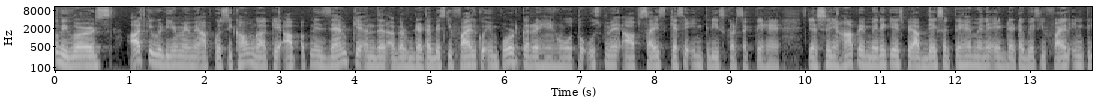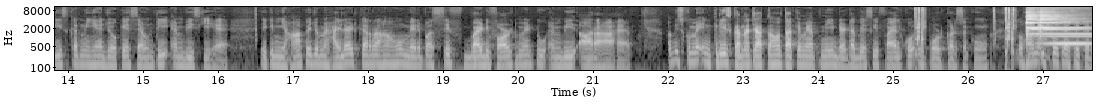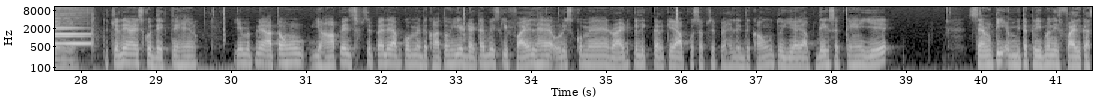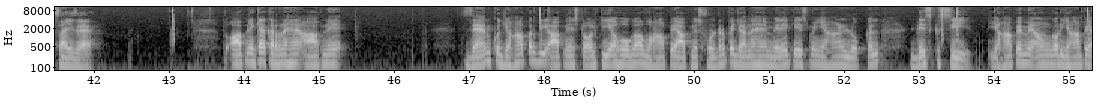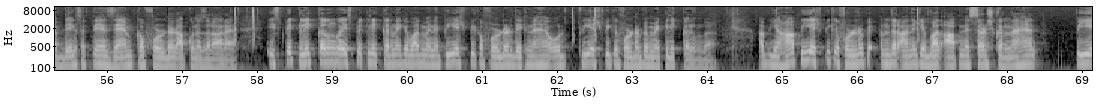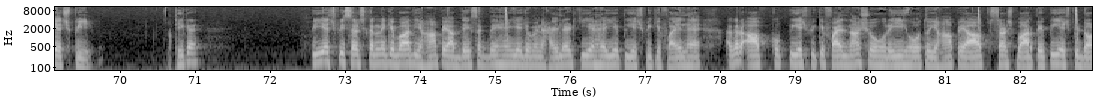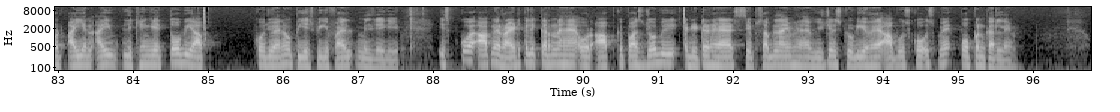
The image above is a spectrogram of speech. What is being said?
Viewers आज की video में मैं आपको सिखाऊँगा कि आप अपने जैम के अंदर अगर डेटाबेस की फ़ाइल को इंपोर्ट कर रहे हो तो उसमें आप साइज़ कैसे इंक्रीज़ कर सकते हैं? जैसे यहाँ पे मेरे केस पे आप देख सकते हैं, मैंने एक डेटाबेस की फ़ाइल इंक्रीज़ करनी है जो कि 70 एम की है। लेकिन यहाँ पे जो मैं हाईलाइट कर रहा हूँ, मेरे पास सिर्फ़ बाई डिफ़ॉल्ट में टू एम आ रहा है। अब इसको मैं इंक्रीज़ करना चाहता हूँ ताकि मैं अपनी डेटाबेस की फ़ाइल को इम्पोर्ट कर सकूँ। तो हम इसको कैसे करेंगे? तो चले यहाँ इसको देखते हैं। ये मैं अपने आता हूँ। यहाँ पे सबसे पहले आपको मैं दिखाता हूँ। ये डेटाबेस की फ़ाइल है और इसको मैं राइट क्लिक करके आपको सबसे पहले दिखाऊँ। तो ये आप देख सकते हैं, ये 70 एम तकरीबन इस फ़ाइल का साइज़ है। तो आपने क्या करना है? आपने जैम को जहाँ पर भी आपने इंस्टॉल किया होगा, वहाँ पे आपने इस फोल्डर पे जाना है। मेरे केस में यहाँ लोकल डिस्क सी यहाँ पे मैं आऊँगा और यहाँ पे आप देख सकते हैं जैम का फोल्डर आपको नज़र आ रहा है। इस पर क्लिक करूँगा। इस पर क्लिक करने के बाद मैंने पीएचपी का फोल्डर देखना है और पीएचपी के फोल्डर पर मैं क्लिक करूँगा। अब यहाँ पी के फोल्डर पे अंदर आने के बाद आपने सर्च करना है पीएचपी ठीक है? पी सर्च करने के बाद यहाँ पे आप देख सकते हैं, ये जो मैंने हाईलाइट किया है, ये पी की फ़ाइल है। अगर आपको पी की फ़ाइल ना शो हो रही हो तो यहाँ पे आप सर्च बार पे आई लिखेंगे तो भी आपको जो है ना वो पी की फ़ाइल मिल जाएगी। इसको आपने राइट क्लिक करना है और आपके पास जो भी एडिटर है सिप सबलाइम है विजुअल स्टूडियो है, आप उसको उसमें ओपन कर लें।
